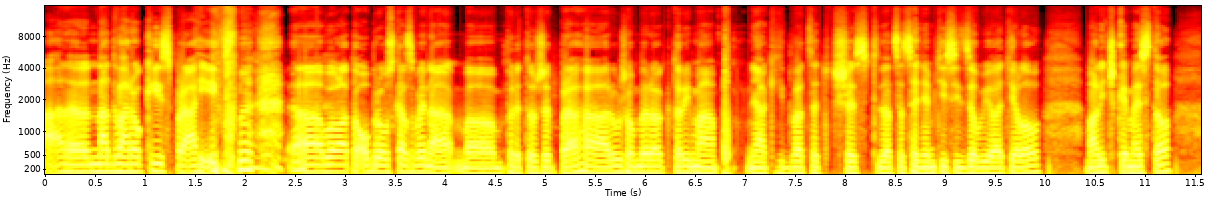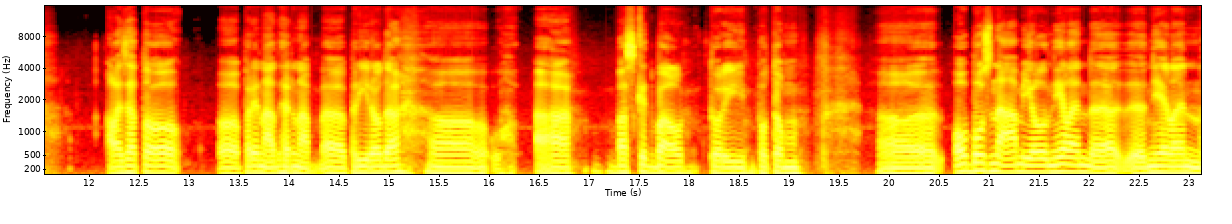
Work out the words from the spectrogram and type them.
A na dva roky z Prahy. a bola to obrovská zmena, pretože Praha a Ružomberok, ktorý má nejakých 26-27 tisíc obyvateľov, maličké mesto, ale za to Eh, prenádherná eh, príroda eh, a basketbal, ktorý potom oboznámil nielen, nielen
